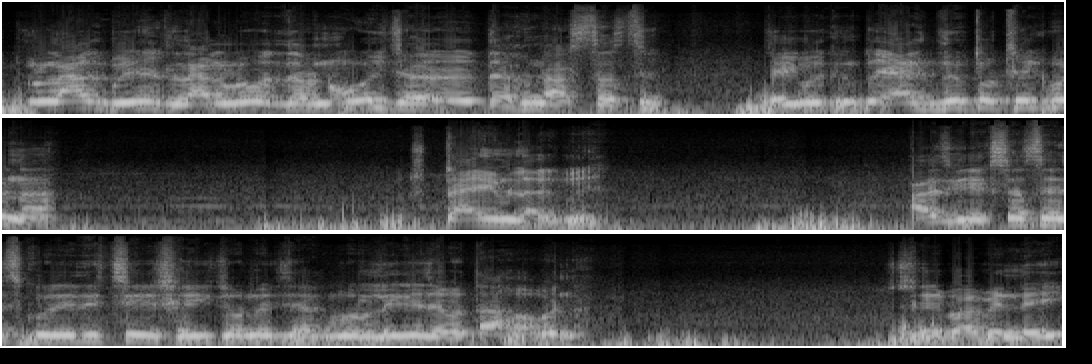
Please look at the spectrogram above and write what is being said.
একটু লাগবে, লাগল, ধরুন ওই দেখুন আস্তে আস্তে দেখবে কিন্তু একদিন তো ঠেকবে না। টাইম লাগবে। আজকে এক্সারসাইজ করে দিচ্ছি, সেই জন্য যে একদম লেগে যাবে তা হবে না। সেভাবে নেই।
